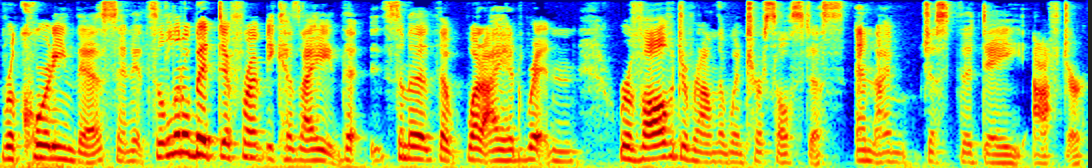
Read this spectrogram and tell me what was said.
recording this and it's a little bit different because I the, some of the what I had written revolved around the winter solstice and I'm just the day after,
